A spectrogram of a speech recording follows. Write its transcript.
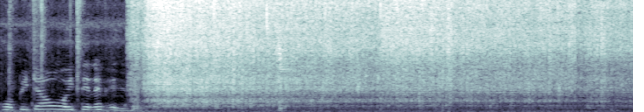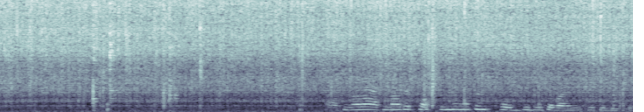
কপিটাও ওই তেলে ভেজে দেবো আপনারা আপনাদের পছন্দ মতন সবজি দিতে পারেন খিচুড়িতে।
